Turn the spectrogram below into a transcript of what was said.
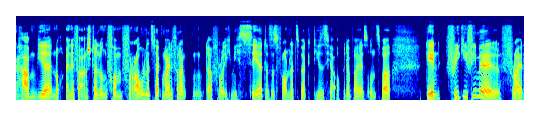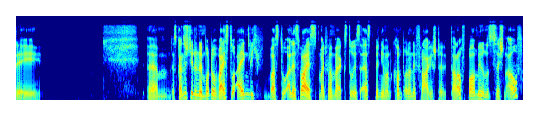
haben wir noch eine Veranstaltung vom Frauennetzwerk Mainfranken. Da freue ich mich sehr, dass das Frauennetzwerk dieses Jahr auch mit dabei ist, und zwar den Freaky Female Friday. Ähm, das Ganze steht unter dem Motto, weißt du eigentlich, was du alles weißt? Manchmal merkst du es erst, wenn jemand kommt und eine Frage stellt. Darauf bauen wir unsere Session auf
